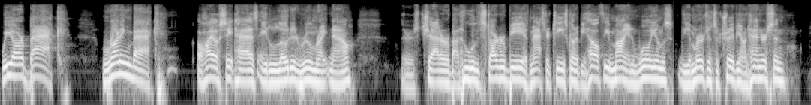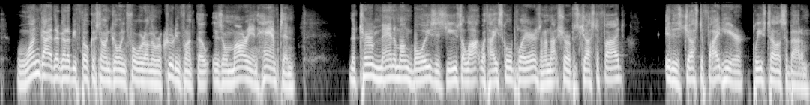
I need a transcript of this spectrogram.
We are back, running back. Ohio State has a loaded room right now. There's chatter about who will the starter be, if Master Teague is going to be healthy, Miyan Williams, the emergence of TreVeyon Henderson. One guy they're going to be focused on going forward on the recruiting front, though, is Omarion Hampton. The term man among boys is used a lot with high school players, and I'm not sure if it's justified. It is justified here. Please tell us about him.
